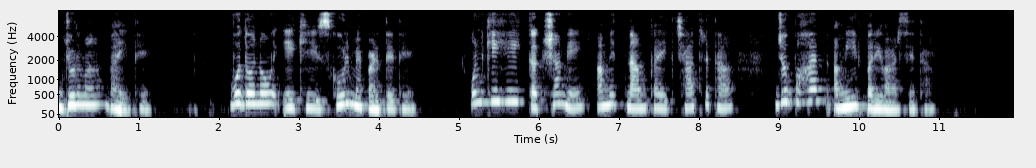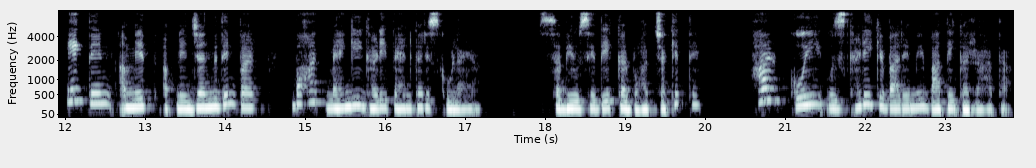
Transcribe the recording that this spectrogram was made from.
जुड़वा भाई थे। वो दोनों एक ही स्कूल में पढ़ते थे। उनकी ही कक्षा में अमित नाम का एक छात्र था जो बहुत अमीर परिवार से था। एक दिन अमित अपने जन्मदिन पर बहुत महँगी घड़ी पहनकर स्कूल आया। सभी उसे देखकर बहुत चकित थे। हर कोई उस घड़ी के बारे में बातें कर रहा था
